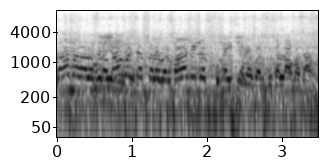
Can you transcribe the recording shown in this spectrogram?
ராமநாதபுரம் மாவட்ட தலைவர் மாநில துணைத் தலைவர் முதலாவதாக.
